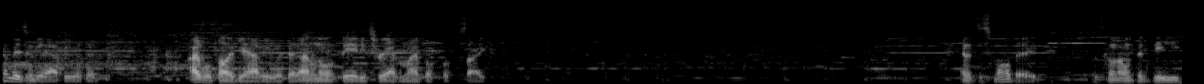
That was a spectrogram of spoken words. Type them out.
Somebody's gonna be happy with it. I will probably be happy with it. I don't know what the 83 out of my book looks like. And it's a small date. What's going on with the D?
